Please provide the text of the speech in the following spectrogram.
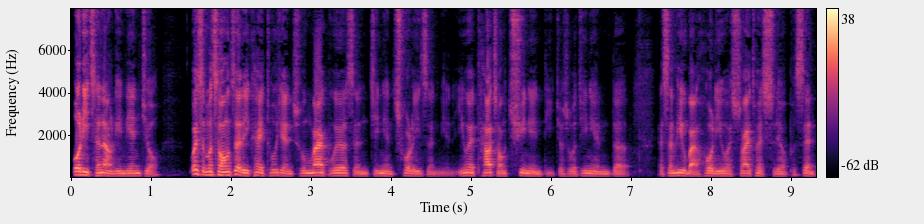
获利成长零点九，为什么从这里可以凸显出 Mike Wilson 今年错了一整年？因为他从去年底就说今年的 S&P 五百获利会衰退十六 percent，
